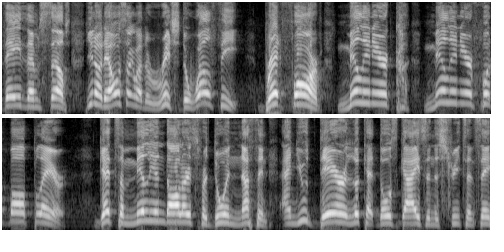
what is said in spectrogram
They themselves. You know, they always talk about the rich, the wealthy. Brett Favre, millionaire, millionaire football player, gets a million dollars for doing nothing. And you dare look at those guys in the streets and say,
